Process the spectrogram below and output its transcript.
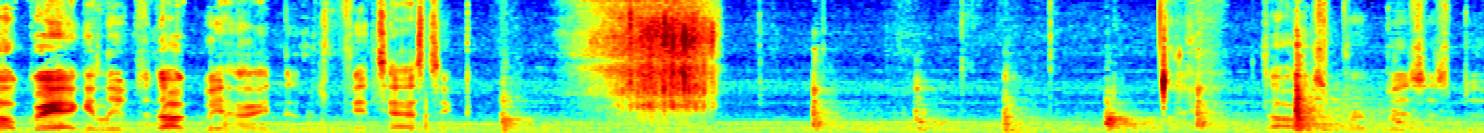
Oh, great, I can leave the dog behind. That's fantastic. Dog's purpose has been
